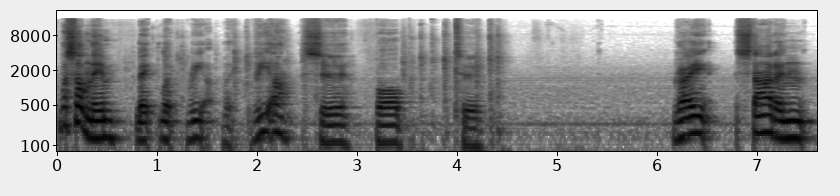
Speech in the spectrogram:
what's her name? Wait, look, Rita, Rita, Sue, Bob, two. Right, starring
